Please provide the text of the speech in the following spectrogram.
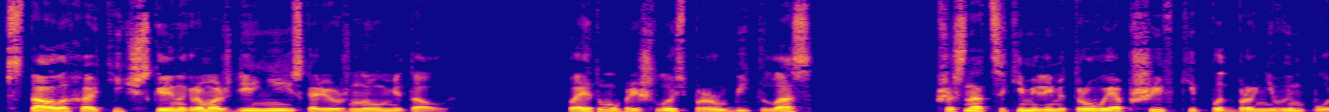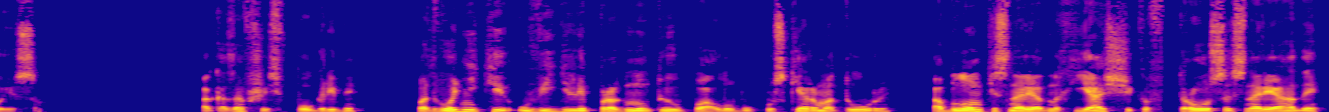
встало хаотическое нагромождение искореженного металла. Поэтому пришлось прорубить лаз в 16-миллиметровой обшивке под броневым поясом. Оказавшись в погребе, Подводники увидели прогнутую палубу, куски арматуры, обломки снарядных ящиков, тросы, снаряды,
